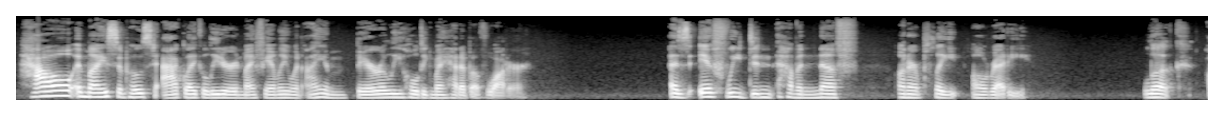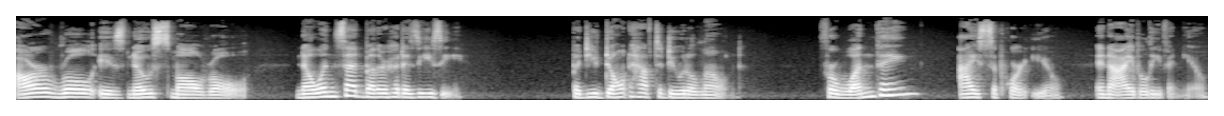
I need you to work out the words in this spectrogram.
how am I supposed to act like a leader in my family when I am barely holding my head above water? as if we didn't have enough on our plate already. Look, our role is no small role. No one said motherhood is easy. But you don't have to do it alone. For one thing, I support you and I believe in you.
